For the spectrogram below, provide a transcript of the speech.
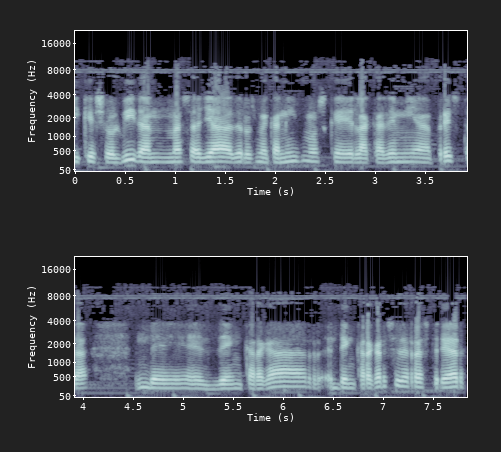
y que se olvidan, más allá de los mecanismos que la academia presta, de, encargar, de encargarse de rastrear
